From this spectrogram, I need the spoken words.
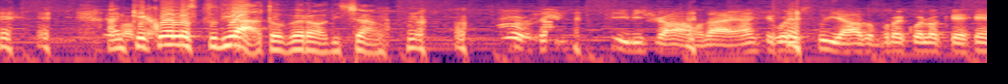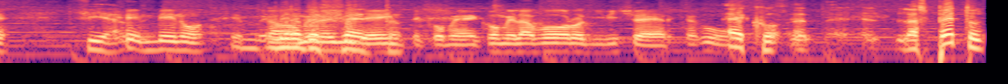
Anche quello studiato però, diciamo. No? Sì, diciamo, dai, anche quello studiato, però è quello che sì, è meno, è diciamo, meno, meno evidente come, come, lavoro di ricerca. Comunque, ecco, sì. Eh, l'aspetto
